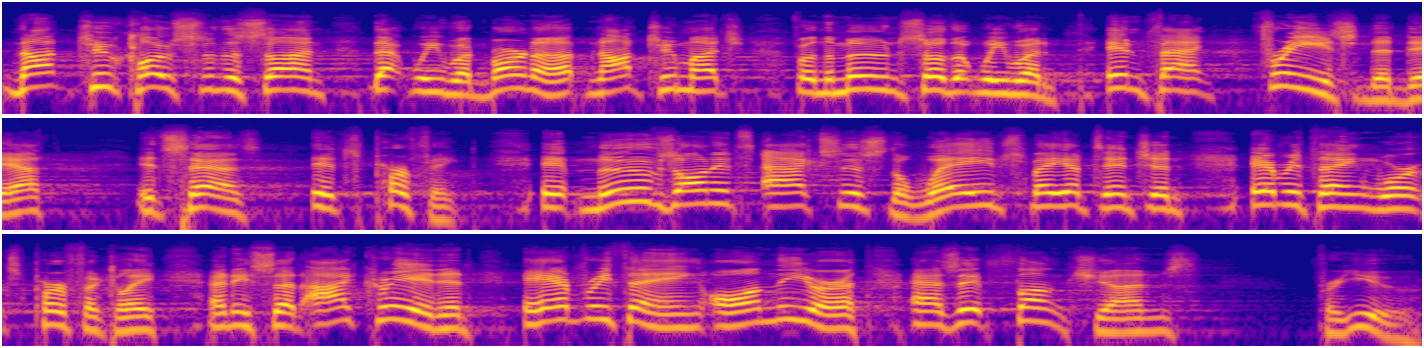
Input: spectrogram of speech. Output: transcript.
not too close to the sun that we would burn up, not too much from the moon so that we would, in fact, freeze to death. It says it's perfect. It moves on its axis, the waves pay attention, everything works perfectly. And he said, I created everything on the earth as it functions for you,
